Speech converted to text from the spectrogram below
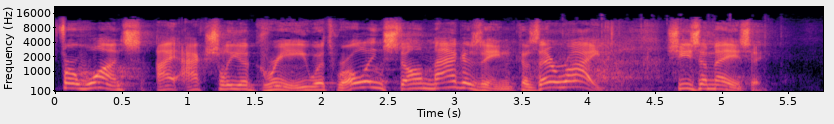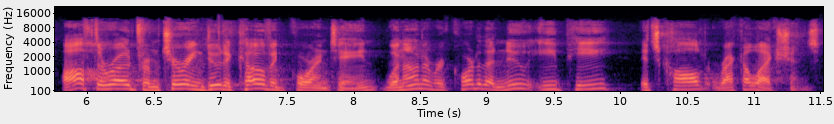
For once, I actually agree with Rolling Stone magazine because they're right. She's amazing. Off the road from touring due to COVID quarantine, Wynonna recorded a new EP. It's called Recollections.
